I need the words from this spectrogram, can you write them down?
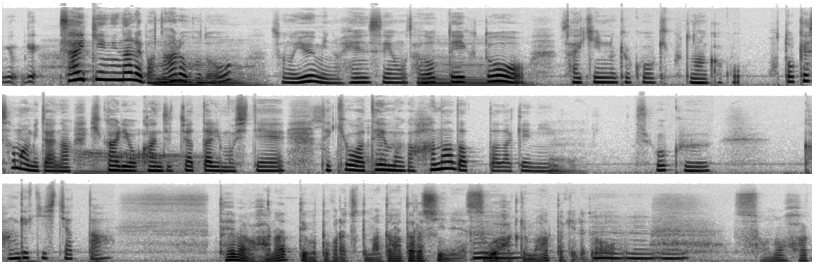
うげ最近になればとなるほど、うんそのユーミンの変遷をたどっていくと、最近の曲を聴くとなんかこう仏様みたいな光を感じちゃったりもしてで今日はテーマが花だっただけにうん。すごく感激しちゃった。テーマが花っていうことからちょっとまた新しいねすごい発見もあったけれど、うん。うんその発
